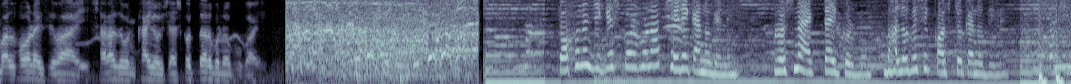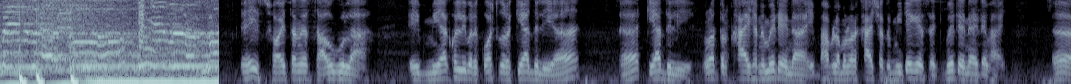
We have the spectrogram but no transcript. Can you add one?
মাল ফড়াইছে ভাই সারা জীবন খাইলেও শেষ করতে পারবে না অপু ভাই। কখনো জিজ্ঞেস করব না ছেড়ে কেন গেলে? প্রশ্ন একটাই করব ভালোবেসে কষ্ট কেন দিলে? এই শয়তানের সাউগুলা এই মিয়া খলিবার কষ্ট তোরা কেয়া দিলি হ্যাঁ? হ্যাঁ কেয়া দিলি? ওরা তোর খাই সাথে মেটে নাই। ভাবলাম ওনার খাই সাথে মিটে গেছে মেটে নাই রে ভাই। হ্যাঁ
